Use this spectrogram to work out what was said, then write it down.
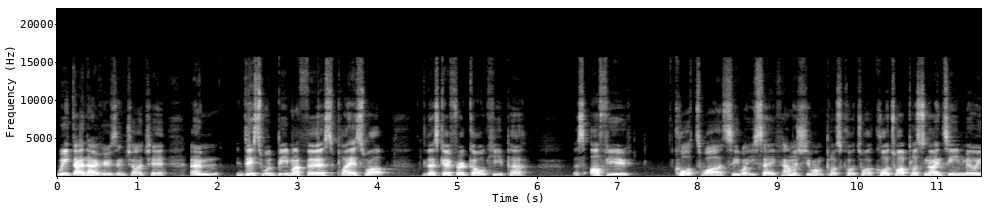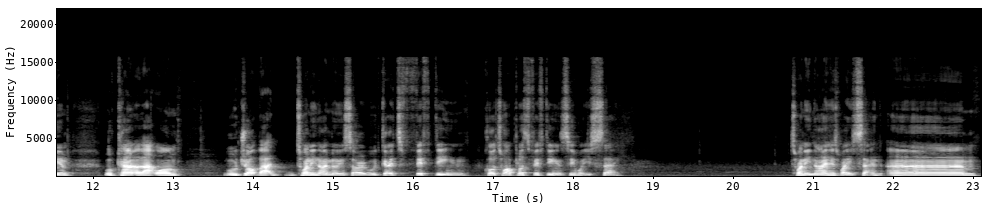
We don't know who's in charge here. Um, this would be my first player swap. Let's go for a goalkeeper. Let's offer you Courtois. See what you say. How much do you want plus Courtois? Courtois plus 19 million. We'll counter that one. We'll drop that 29 million, sorry. We'll go to 15. Courtois plus 15. See what you say. 29 is where you're setting. Um,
